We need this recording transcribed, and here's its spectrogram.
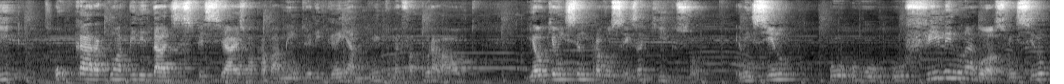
E o cara com habilidades especiais no acabamento, ele ganha muito, mas fatura alto. E é o que eu ensino para vocês aqui, pessoal. Eu ensino o, o, o feeling do negócio, eu ensino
